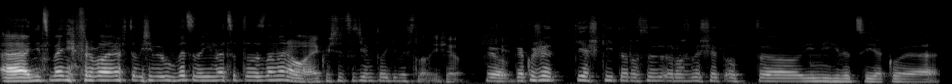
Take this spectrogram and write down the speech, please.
A nicméně problém je v tom, že my vůbec nevíme, co to znamenalo, jakože co tím to lidi mysleli, že jo. jo, jakože těžký to roz, rozlišit od uh, jiných věcí, jako je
